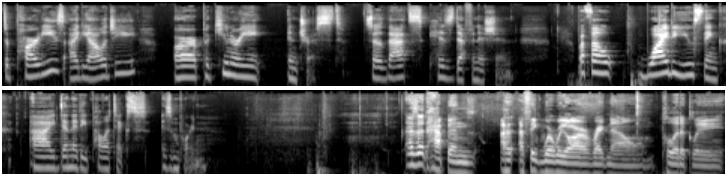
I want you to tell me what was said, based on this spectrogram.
to parties, ideology, or pecuniary interest. So that's his definition. Raphael, why do you think identity politics is important? As it happens, I, I think where we are right now politically,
